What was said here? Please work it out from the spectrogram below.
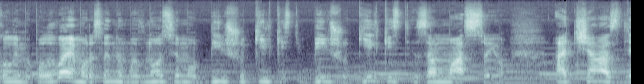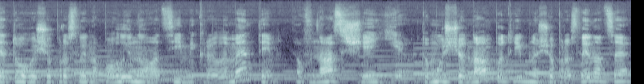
коли ми поливаємо рослину, ми вносимо більшу кількість, більшу кількість за масою. А час для того, щоб рослина поглинула ці мікроелементи, в нас ще є. Тому що нам потрібно, щоб рослина це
